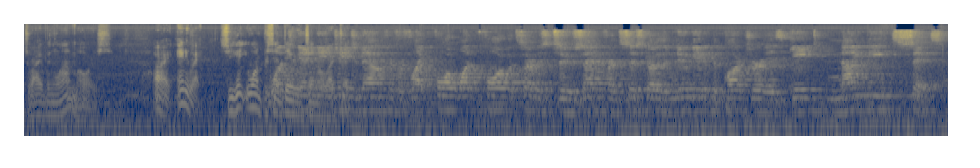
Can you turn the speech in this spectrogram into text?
driving lawnmowers. All right, anyway, so you get your one percent there with General Electric. change announcement for flight 414 with service to San Francisco. The new gate of departure is gate 96.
